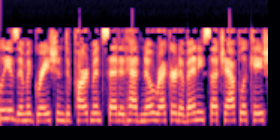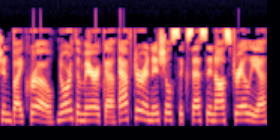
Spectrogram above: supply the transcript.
Australia's immigration department said it had no record of any such application by Crowe. North America. After initial success in Australia,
